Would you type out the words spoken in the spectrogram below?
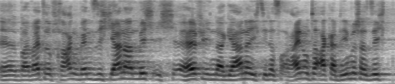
Äh, bei weiteren Fragen wenden Sie sich gerne an mich. Ich helfe Ihnen da gerne. Ich sehe das rein unter akademischer Sicht.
